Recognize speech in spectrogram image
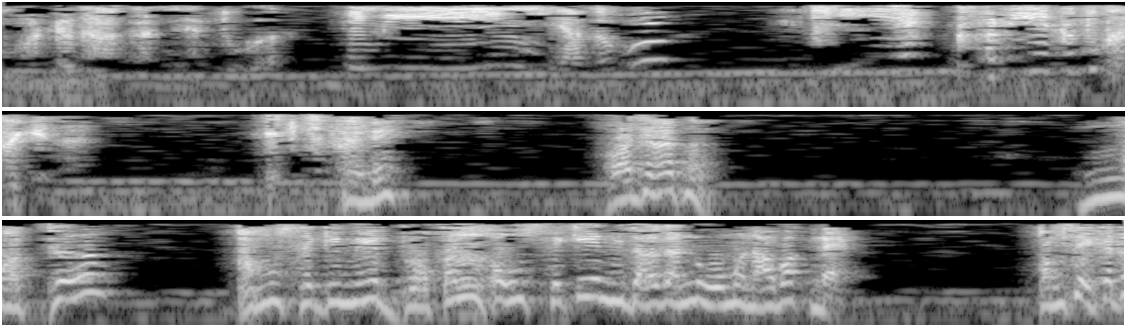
මඩ ගන්න නැතුව එමින් යනව කීයක් හරි එකතු කරගෙන නේ රාජරත්න මට තමුසේගේ මේ බ්‍රොතල් හවුස් එකේ නිදා ගන්න ඕමනාවක් නැහැ. තමුසේ එකට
